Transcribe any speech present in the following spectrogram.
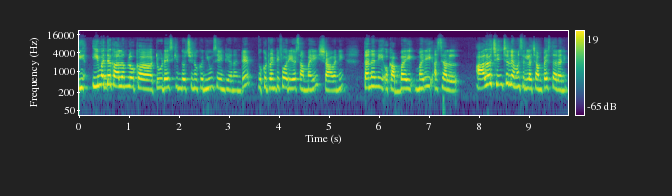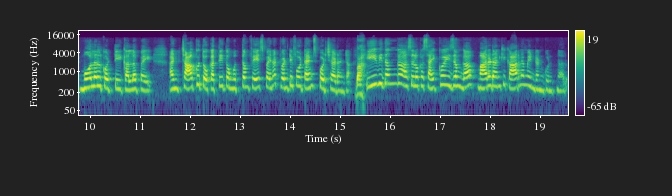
ఈ ఈ మధ్య కాలంలో ఒక టూ డేస్ కింద వచ్చిన ఒక న్యూస్ ఏంటి అని అంటే ఒక ట్వంటీ ఫోర్ ఇయర్స్ అమ్మాయి శ్రావణి తనని ఒక అబ్బాయి మరి అసలు ఆలోచించలేము అసలు ఇలా చంపేస్తారని. మూలలు కొట్టి కళ్ళపై అండ్ చాకుతో కత్తితో మొత్తం ఫేస్ పైన ట్వంటీ ఫోర్ టైమ్స్ పొడిచాడంట. ఈ విధంగా అసలు ఒక సైకోయిజంగా మారడానికి కారణం ఏంటనుకుంటున్నారు?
